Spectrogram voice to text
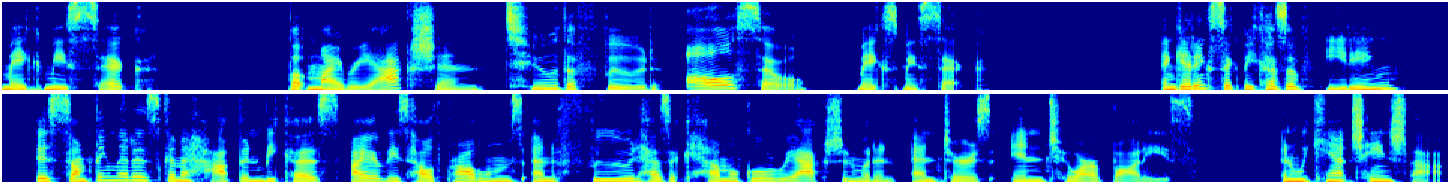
make me sick, but my reaction to the food also makes me sick. And getting sick because of eating is something that is going to happen because I have these health problems and food has a chemical reaction when it enters into our bodies. And we can't change that.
